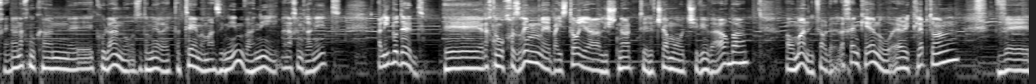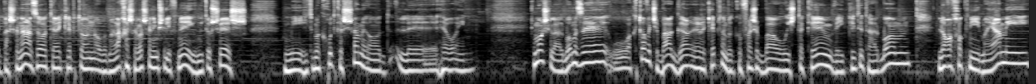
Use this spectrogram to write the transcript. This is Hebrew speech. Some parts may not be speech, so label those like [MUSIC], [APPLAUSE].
טוב לכם. אנחנו כאן אה, כולנו, זאת אומרת, אתם המאזינים ואני, מנחם גרנית, על אי בודד. אה, אנחנו חוזרים אה, בהיסטוריה לשנת 1974. האומן, אני כבר אגלה לכם, כן, הוא אריק קלפטון, ובשנה הזאת אריק קלפטון, או במהלך השלוש שנים שלפני, הוא מתאושש מהתמכרות קשה מאוד להרואין. שמו של האלבום הזה הוא הכתובת שבה גר אריק קלפטון בתקופה שבה הוא השתקם והקליט את האלבום, לא רחוק ממיאמי.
